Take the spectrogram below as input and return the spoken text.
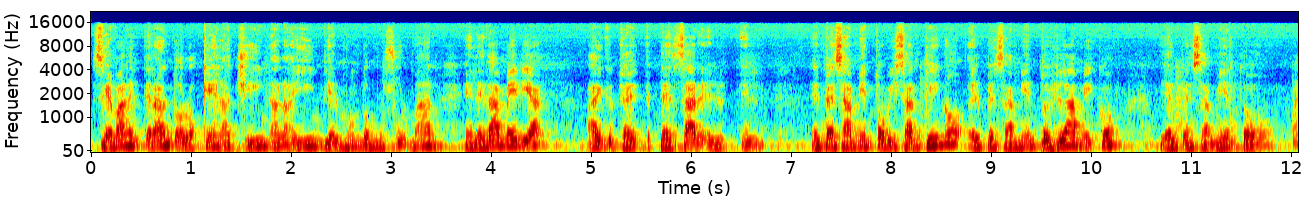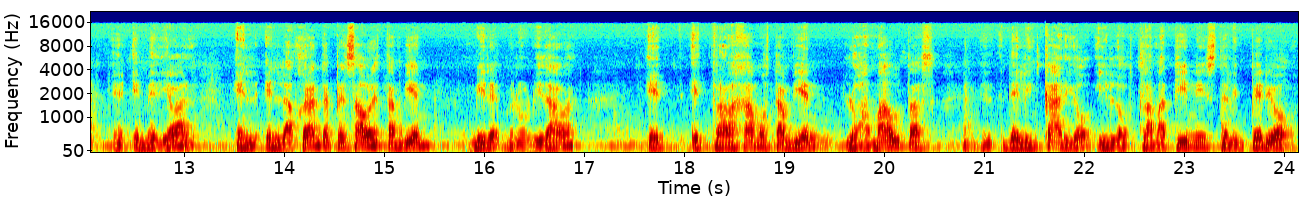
se van enterando lo que es la China, la India, el mundo musulmán. En la Edad Media hay que pensar el, el- el pensamiento bizantino, el pensamiento islámico y el pensamiento eh, eh, medieval. En, en los grandes pensadores también, mire, me lo olvidaba, eh, eh, trabajamos también los amautas eh, del Incario y los tlamatines del imperio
